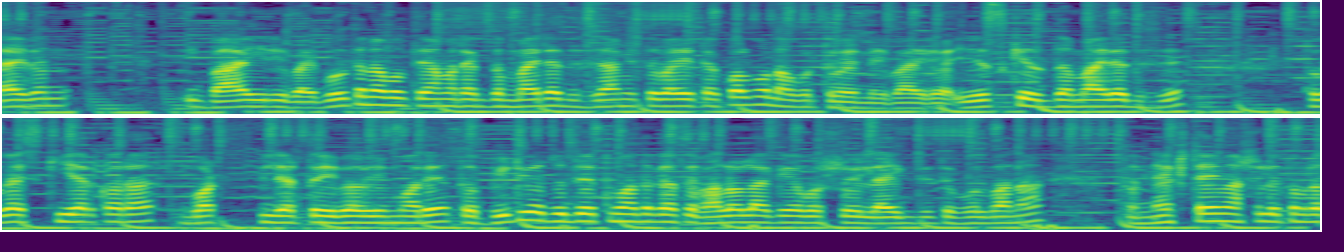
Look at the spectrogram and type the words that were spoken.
লাইভেন ভাই রে ভাই, বলতে না বলতে আমার একদম মাইরা দিছে। আমি তো ভাই এটা কল্পনা করতে পারিনি ভাই, এস কেস দা মাইরা দিছে। তো গাইস কি আর করার? বট প্লেয়ার তো এইভাবেই মরে। তো ভিডিও যদি তোমাদের কাছে ভালো লাগে, অবশ্যই লাইক দিতে বলবা না। তো নেক্সট টাইম আসলে তোমরা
